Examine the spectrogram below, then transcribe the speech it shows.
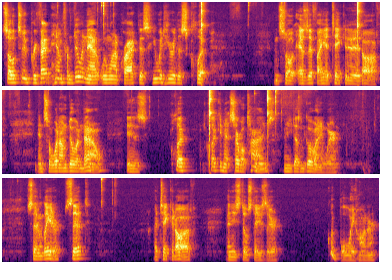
So to prevent him from doing that, we want to practice, he would hear this clip and so as if I had taken it off. And so what I'm doing now is click, clicking it several times and he doesn't go anywhere. So then later, sit, I take it off and he still stays there. Good boy, Hunter.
